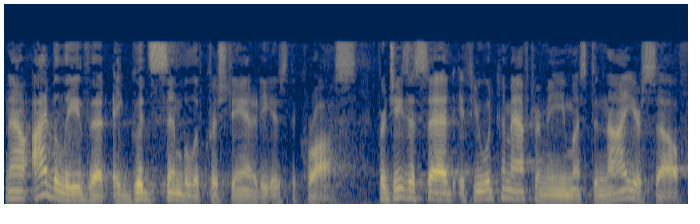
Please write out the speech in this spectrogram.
Now, I believe that a good symbol of Christianity is the cross. For Jesus said, If you would come after me, you must deny yourself,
